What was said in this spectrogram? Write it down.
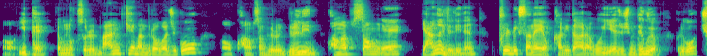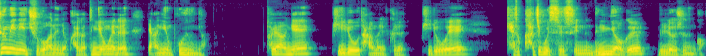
어, 잎에 엽록소를 많게 만들어가지고 어, 광합성 효율을 늘린 광합성의 양을 늘리는 풀빅산의 역할이다라고 이해해 주시면 되고요. 그리고 휴민이 주로 하는 역할 같은 경우에는 양이온 보유 능력, 토양에 비료 담을 그릇, 비료에 계속 가지고 있을 수 있는 능력을 늘려주는 것.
